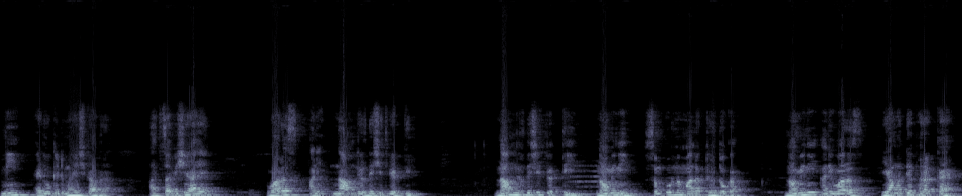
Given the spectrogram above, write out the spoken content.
मी ॲडव्होकेट महेश काबरा. आजचा विषय आहे वारस आणि नामनिर्देशित व्यक्ती. नामनिर्देशित व्यक्ती नॉमिनी संपूर्ण मालक ठरतो का? नॉमिनी आणि वारस यामध्ये फरक काय?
